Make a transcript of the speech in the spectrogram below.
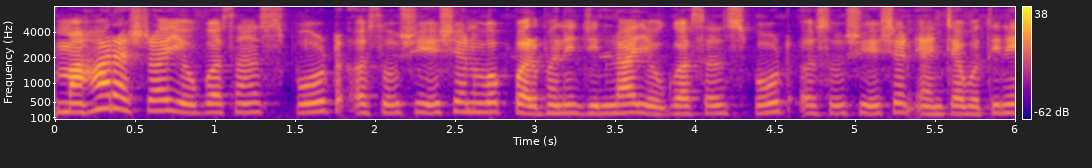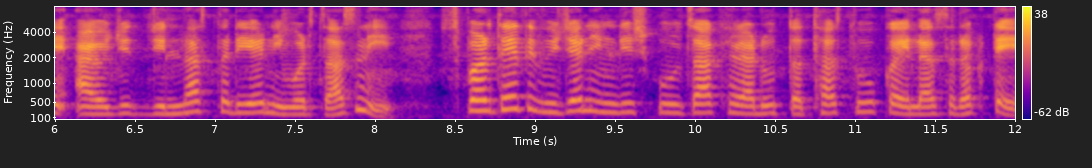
महाराष्ट्र योगासन स्पोर्ट असोसिएशन व परभणी जिल्हा योगासन स्पोर्ट असोसिएशन यांच्या वतीने आयोजित जिल्हास्तरीय निवड चाचणी स्पर्धेत विजन इंग्लिश स्कूलचा खेळाडू तथास्तू कैलास रकटे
